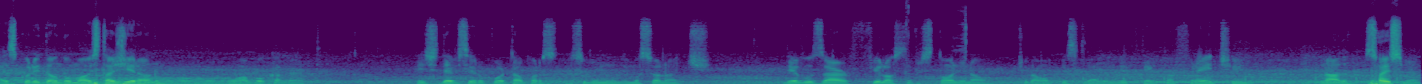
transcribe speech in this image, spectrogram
A escuridão do mal está girando com a boca aberta. Este deve ser o portal para o submundo. Emocionante. Devo usar Philosopher's Stone? Não. Deixa eu dar uma pesquisada o que tem aqui pra frente. Nada, só isso mesmo.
